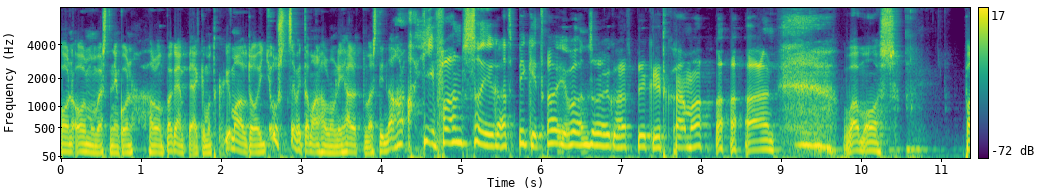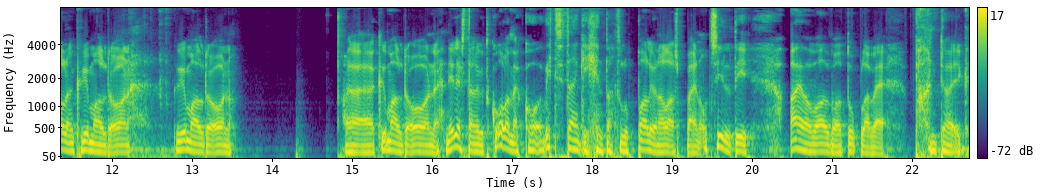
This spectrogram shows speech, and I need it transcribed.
on, on mun mielestä niin kuin, haluan parempiakin, mutta Grimaldo on just se, mitä mä halunnut niin hälyttömästi. Nämä on aivan sairaat pikit, aivan sairaat pikit, come on. Vamos. Paljon Grimaldo on. Grimaldo on. Äh, Grimaldo on 443 k. Vitsi, tämänkin hinta on tullut paljon alaspäin, mutta silti aivan valtava tupla V. Van Dijk,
